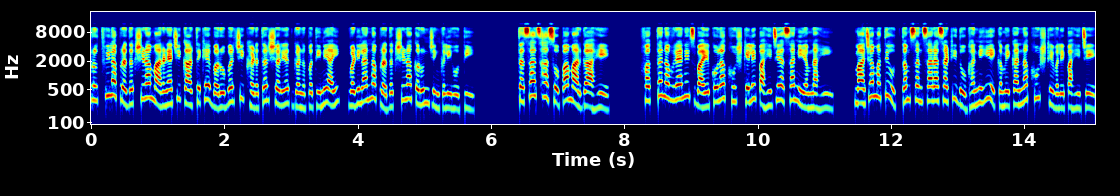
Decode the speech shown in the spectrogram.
पृथ्वीला प्रदक्षिणा मारण्याची कार्तिके बरोबरची खडतर शर्यत गणपतीने आई वडिलांना प्रदक्षिणा करून जिंकली होती. तसाच हा सोपा मार्ग आहे. फक्त नवऱ्यानेच बायकोला खुश केले पाहिजे असा नियम नाही. माझ्या मते उत्तम संसारासाठी दोघांनीही एकमेकांना खुश ठेवले पाहिजे.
